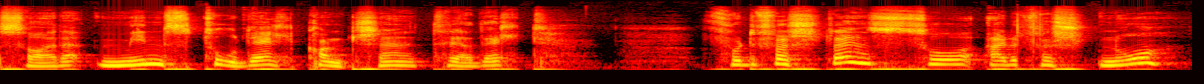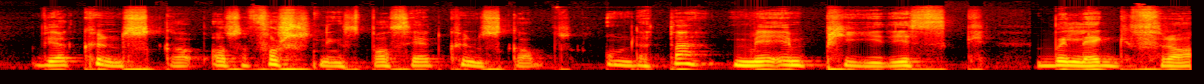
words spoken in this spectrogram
svaret minst todelt, kanskje tredelt. For det første så er det først nå vi har kunnskap, altså forskningsbasert kunnskap om dette, med empirisk belegg fra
